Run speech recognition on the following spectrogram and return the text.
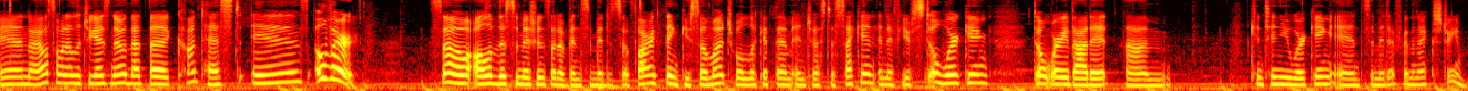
And I also want to let you guys know that the contest is over. So, all of the submissions that have been submitted so far, thank you so much. We'll look at them in just a second. And if you're still working, don't worry about it. Um, continue working and submit it for the next stream.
